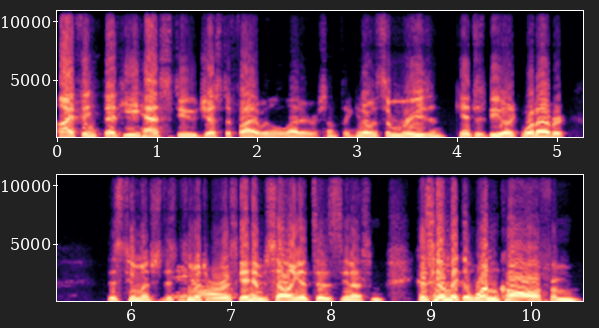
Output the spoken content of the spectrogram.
I think that he has to justify it with a letter or something. You know, with some reason. Can't just be like whatever. There's too much. There's too much of a risk of him selling it to you know some because he'll make a one call from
